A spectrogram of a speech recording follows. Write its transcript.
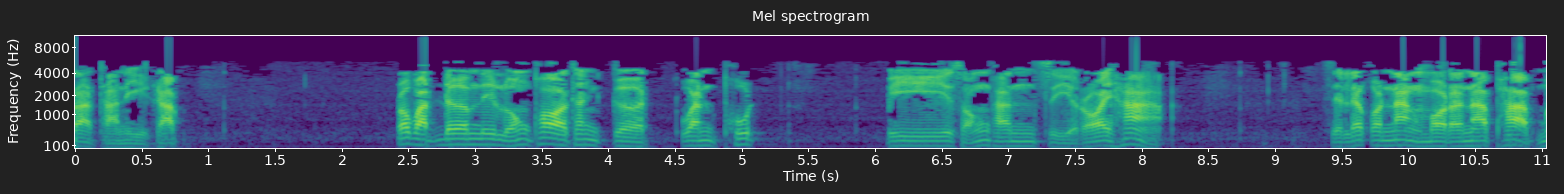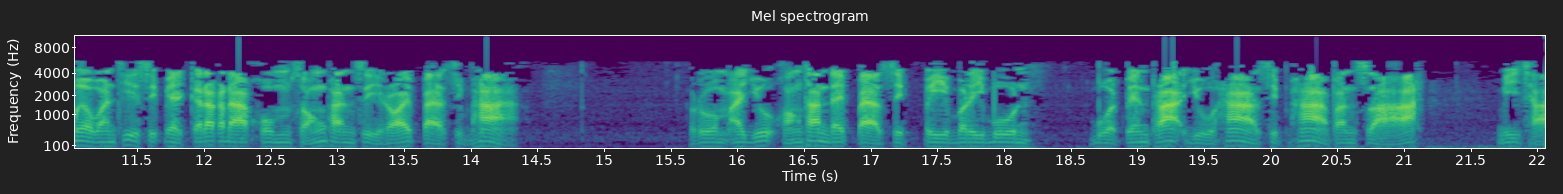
ราษฎร์ธานีครับ ประวัติเดิมในหลวงพ่อท่านเกิดวันพุธ ปี 2405 เสร็จแล้วก็นั่งมรณภาพเมื่อวันที่ 11 กรกฎาคม 2485 รวมอายุของท่านได้ 80 ปีบริบูรณ์ บวชเป็นพระอยู่ 55พรรษา มีฉา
